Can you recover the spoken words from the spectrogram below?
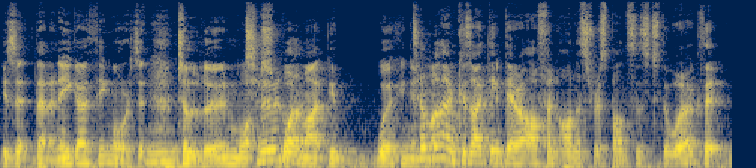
Is it that an ego thing, or is it to learn what what learn- might be working and to learn because I think there are often honest responses to the work that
